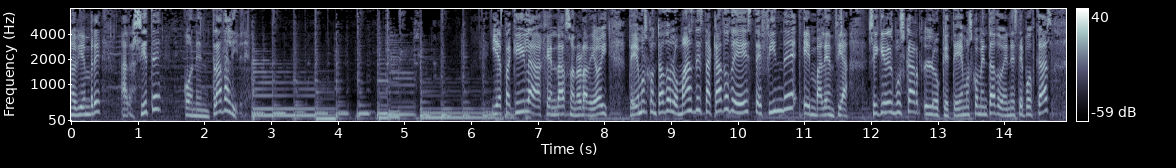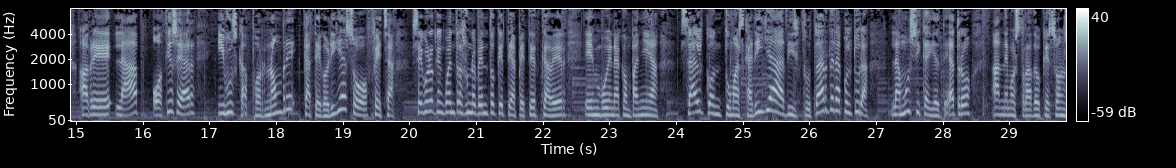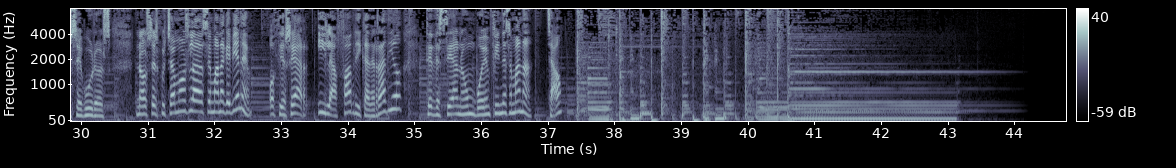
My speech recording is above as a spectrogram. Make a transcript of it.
a las 7 con entrada libre. Y hasta aquí la agenda sonora de hoy. Te hemos contado lo más destacado de este fin de en Valencia. Si quieres buscar lo que te hemos comentado en este podcast, abre la app Ociosear y busca por nombre, categorías o fecha. Seguro que encuentras un evento que te apetezca ver en buena compañía. Sal con tu mascarilla a disfrutar de la cultura. La música y el teatro han demostrado que son seguros. Nos escuchamos la semana que viene. Ociosear y la fábrica de radio te desean un buen fin de semana. Chao.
